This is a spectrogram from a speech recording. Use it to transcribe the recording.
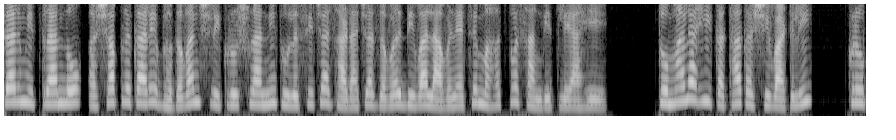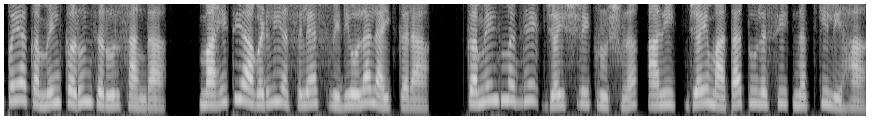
तर मित्रांनो अशा प्रकारे भगवान श्रीकृष्णांनी तुलसीच्या झाडाच्या जवळ दिवा लावण्याचे महत्त्व सांगितले आहे. तुम्हाला ही कथा कशी वाटली? कृपया कमेंट करून जरूर सांगा. माहिती आवडली असल्यास व्हिडिओला लाईक करा. कमेंटमध्ये जय श्रीकृष्ण आणि जय माता तुलसी नक्की लिहा.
